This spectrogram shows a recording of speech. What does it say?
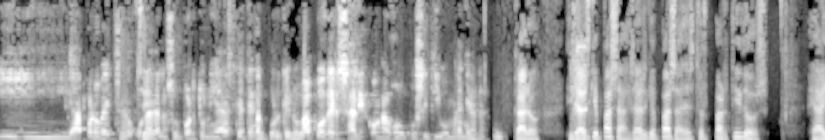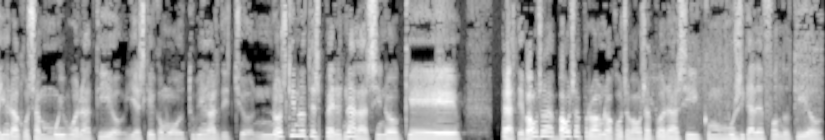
y aprovecha alguna Sí. de las oportunidades que tenga, ¿por qué no va a poder salir con algo positivo mañana? Claro. ¿Y sabes qué pasa? ¿Sabes qué pasa? De estos partidos eh, hay una cosa muy buena, tío, y es que como tú bien has dicho, no es que no te esperes nada, sino que... Espérate, vamos a, vamos a probar una cosa, vamos a poner así como música de fondo, tío.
